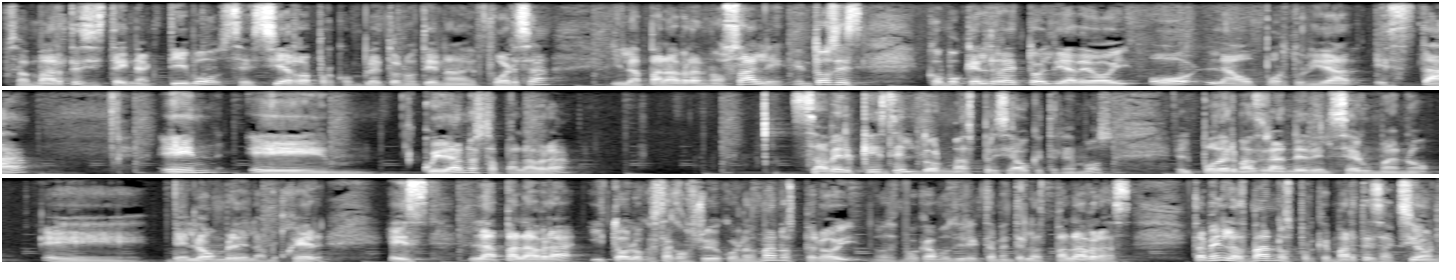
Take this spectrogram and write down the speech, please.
O sea, Marte si está inactivo, se cierra por completo, no tiene nada de fuerza y la palabra no sale. Entonces, como que el reto el día de hoy o la oportunidad está en em, cuidar nuestra palabra, saber qué es el don más preciado que tenemos, el poder más grande del ser humano eh, del hombre, de la mujer, es la palabra y todo lo que está construido con las manos, pero hoy nos enfocamos directamente en las palabras, también en las manos, porque Marte es acción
